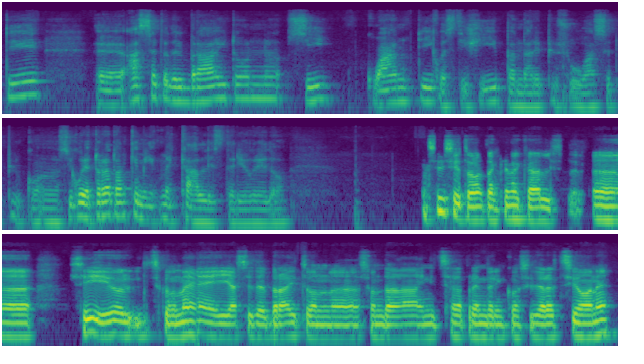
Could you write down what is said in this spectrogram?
te, eh, asset del Brighton, sì, quanti questi chip, andare più su asset più con- sicuri. È tornato anche McAllister, io credo. Sì, sì, è tornato anche McAllister. Eh, sì, io, secondo me gli asset del Brighton eh, sono da iniziare a prendere in considerazione,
